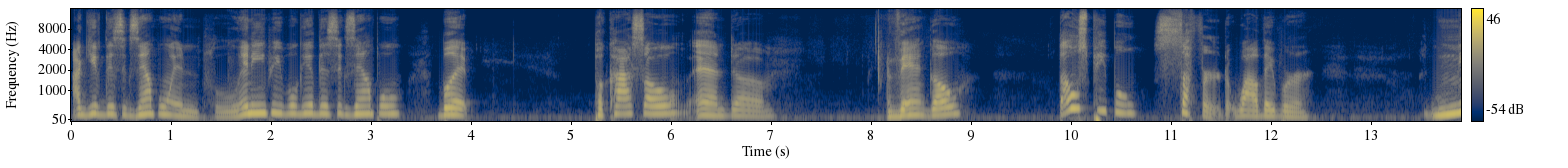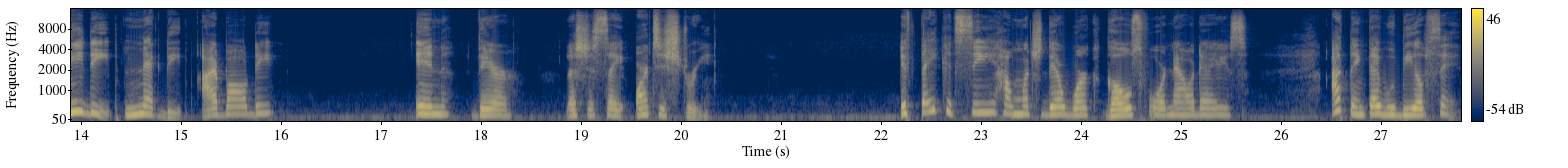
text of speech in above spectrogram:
I give this example, and plenty people give this example, but Picasso and um, Van Gogh, those people suffered while they were knee deep, neck deep, eyeball deep in their, let's just say, artistry. If they could see how much their work goes for nowadays, I think they would be upset.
